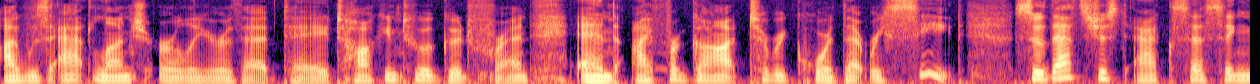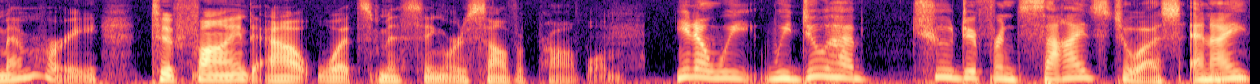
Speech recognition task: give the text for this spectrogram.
I was at lunch earlier that day talking to a good friend and I forgot to record that receipt? So that's just accessing memory to find out what's missing or to solve a problem. You know, we, we do have two different sides to us. And I,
